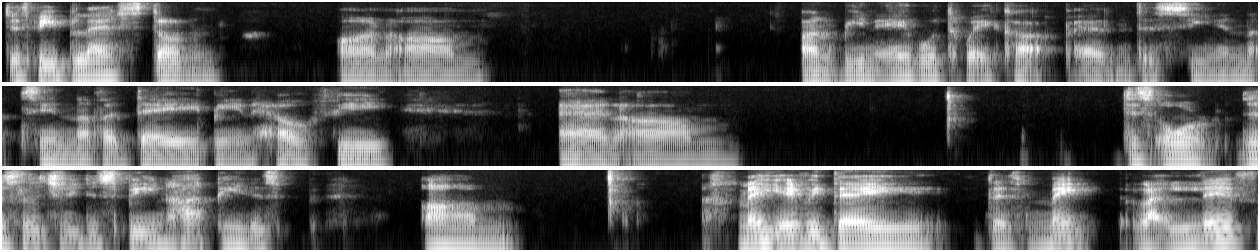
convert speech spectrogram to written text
just be blessed on on um on being able to wake up and just seeing seeing another day being healthy and um just or just literally just being happy just um make every day just make like live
